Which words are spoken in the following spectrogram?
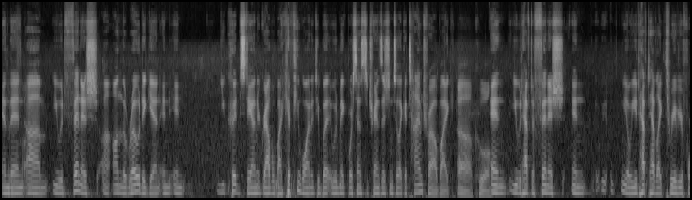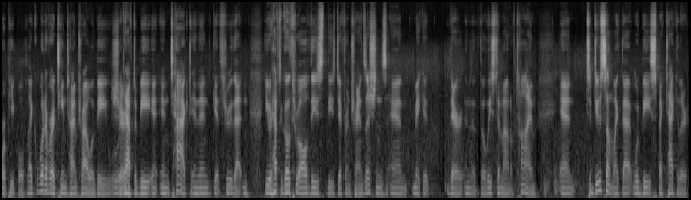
and then um, you would finish uh, on the road again, and, and you could stay on your gravel bike if you wanted to, but it would make more sense to transition to like a time trial bike. oh cool And you would have to finish in, you know, you'd have to have like three of your four people, like whatever a team time trial would be, Sure. would have to be i- intact and then get through that. And you would have to go through all of these these different transitions and make it there in the, the least amount of time. And to do something like that would be spectacular.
